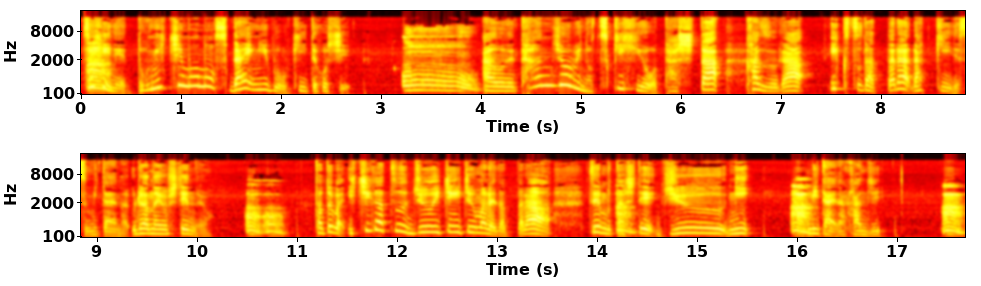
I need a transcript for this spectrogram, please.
ぜひね、土日もの第2部を聞いてほしい。おー。あのね、誕生日の月日を足した数が、いくつだったらラッキーですみたいな占いをしてんのよ。うんうん。例えば1月11日生まれだったら、全部足して12うん。みたいな感じ。うん。っ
